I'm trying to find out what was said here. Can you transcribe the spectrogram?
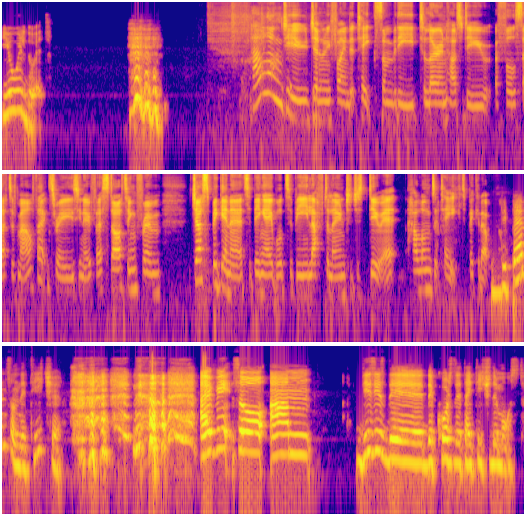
You will do it. How long do you generally find it takes somebody to learn how to do a full set of mouth x rays? You know, if they're starting from just beginner to being able to be left alone to just do it, how long does it take to pick it up? Depends on the teacher. I think so. Um, this is the the course that I teach the most.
